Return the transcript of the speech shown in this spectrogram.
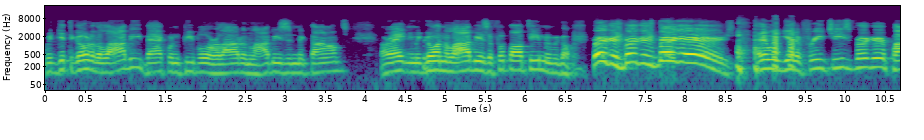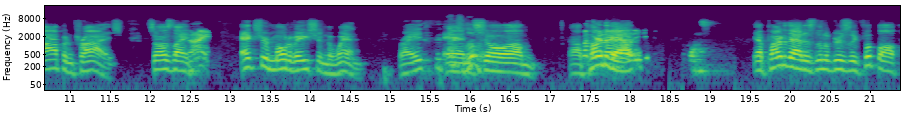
we'd get to go to the lobby back when people were allowed in lobbies in McDonald's. All right. And we'd go in the lobby as a football team and we go, burgers, burgers, burgers. And then we'd get a free cheeseburger, pop, and fries. So I was like, Nice. extra motivation to win. Right. And so um, uh, part of that, yeah, part of that is little Grizzly football.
